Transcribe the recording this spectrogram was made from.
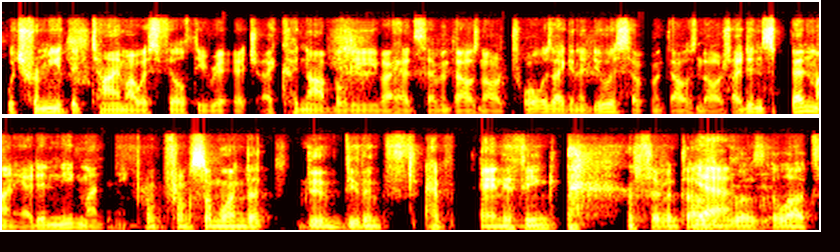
which for me at the time, I was filthy rich. I could not believe I had $7,000. What was I going to do with $7,000? I didn't spend money. I didn't need money. From, from someone that didn't have anything, 7,000 yeah. was a lot.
